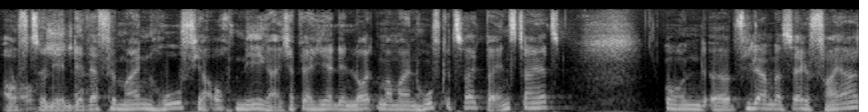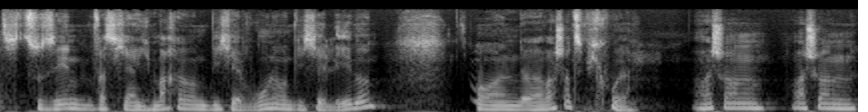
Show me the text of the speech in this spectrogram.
aufzunehmen. Der wäre für meinen Hof ja auch mega. Ich habe ja hier den Leuten mal meinen Hof gezeigt, bei Insta jetzt. Und äh, viele haben das sehr gefeiert, zu sehen, was ich eigentlich mache und wie ich hier wohne und wie ich hier lebe. Und äh, war schon ziemlich cool. War schon, war schon,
